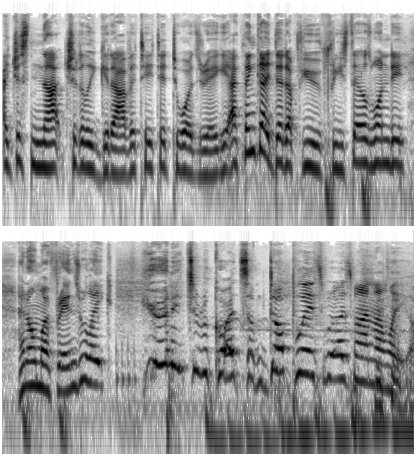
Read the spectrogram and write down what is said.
I just naturally gravitated towards reggae. I think I did a few freestyles one day, and all my friends were like, "You need to record some dub plates for us, man." And I'm like, "Oh,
